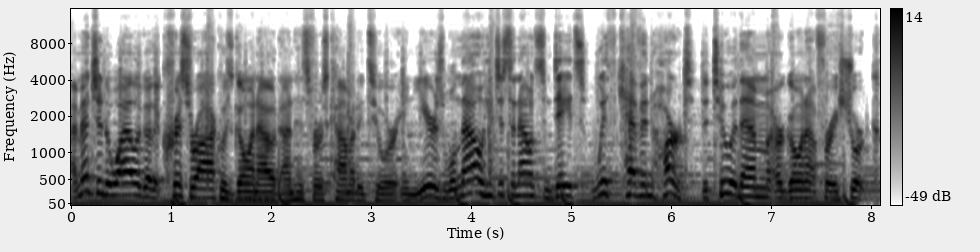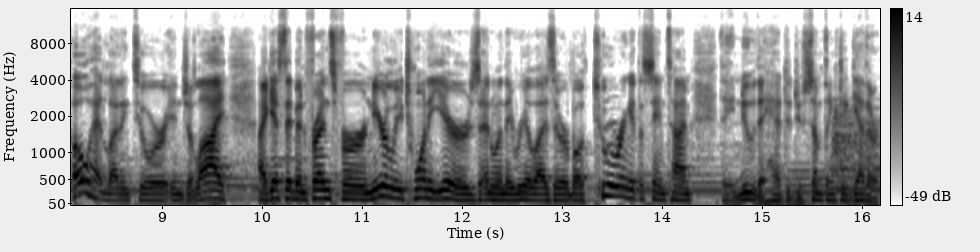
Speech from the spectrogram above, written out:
I mentioned a while ago that Chris Rock was going out on his first comedy tour in years. Well, now he just announced some dates with Kevin Hart. The two of them are going out for a short co headlining tour in July. I guess they've been friends for nearly 20 years, and when they realized they were both touring at the same time, they knew they had to do something together.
